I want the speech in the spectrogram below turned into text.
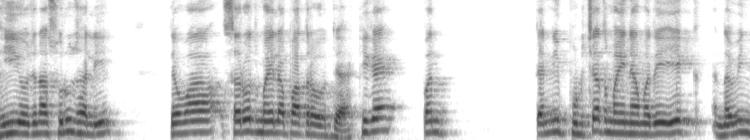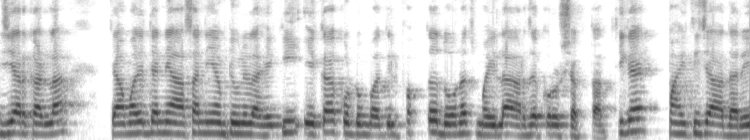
ही योजना सुरू झाली तेव्हा सर्वच महिला पात्र होत्या. ठीक आहे? पण त्यांनी पुढच्याच महिन्यामध्ये एक नवीन जी आर काढला. त्यामध्ये त्यांनी असा नियम ठेवलेला आहे की एका कुटुंबातील फक्त दोनच महिला अर्ज करू शकतात. ठीक आहे? माहितीच्या आधारे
